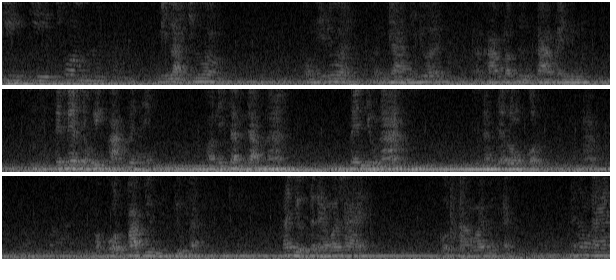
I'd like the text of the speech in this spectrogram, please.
กี่กี่ช่วงอาจารย์มีหลายช่วง ตรงนี้ด้วยสัญญาณนี้ด้วยนะครับแล้วถึงกลารเป็น เส้นเลือดจะวิ่งผ่านเส้นนี้ ตอนนี้จับจับนะ เต้นอยู่นะฉะนั้นจะลงกดพอกดปั๊บหยุดหยุดแล้วถ้าหยุดแสดงว่าใช่ กดค้างไว้เหมือนกัน ไม่ต้องแรง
